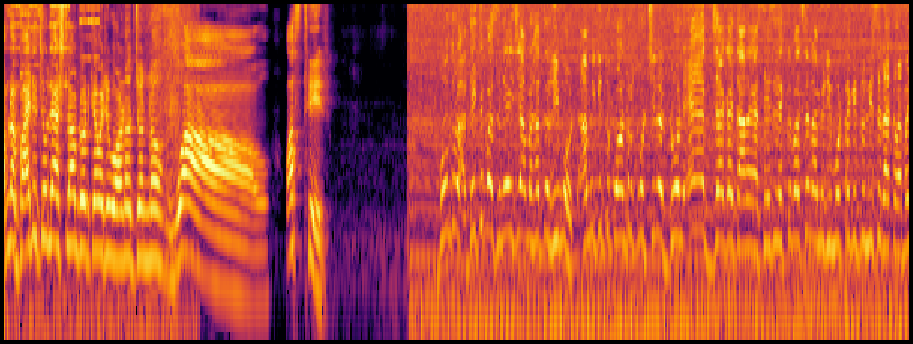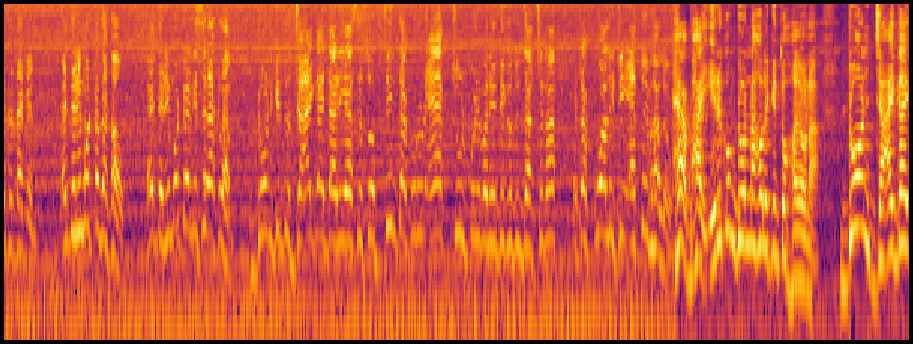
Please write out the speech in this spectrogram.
আমরা বাইরে চলে আসলাম ড্রোন ক্যামেরাটি ওড়ানোর জন্য। ওয়াও অস্থির। বন্ধুরা, দেখতে পাচ্ছেন, এই যে আমার হাতে রিমোট আমি কিন্তু কন্ট্রোল করছি না ড্রোন এক জায়গায় দাঁড়ায় আছে। এই যে দেখতে পাচ্ছেন, আমি রিমোটটা কিন্তু নিচে রাখলাম। এই যে দেখেন, এই যে রিমোটটা দেখাও। এই যে রিমোটটা নিচে রাখলাম। ড্রোন কিন্তু জায়গায় দাঁড়িয়ে আছে। সব চিন্তা করুন, এক চুল পরিমাণে এদিকে ওদিকে যাচ্ছে না। এটা কোয়ালিটি এতই ভালো। হ্যাঁ ভাই, এরকম ড্রোন না হলে কিন্তু হয় না। ড্রোন জায়গায়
